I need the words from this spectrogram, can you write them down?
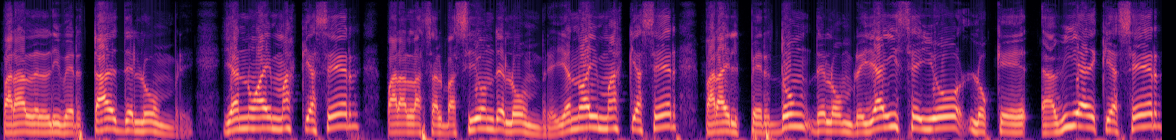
para la libertad del hombre, ya no hay más que hacer para la salvación del hombre, ya no hay más que hacer para el perdón del hombre, ya hice yo lo que había que hacer,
